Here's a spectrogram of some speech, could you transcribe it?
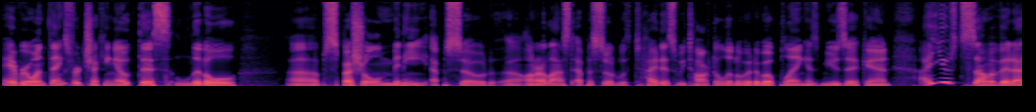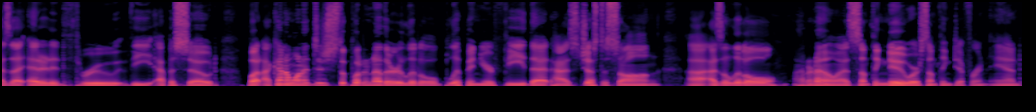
Hey everyone, thanks for checking out this little uh, special mini episode. Uh, on our last episode with Titus, we talked a little bit about playing his music, and I used some of it as I edited through the episode. But I kind of wanted just to put another little blip in your feed that has just a song uh, as a little, I don't know, as something new or something different. And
